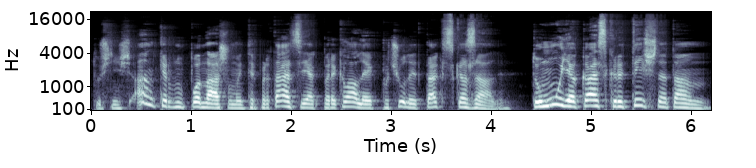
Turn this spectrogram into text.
Точніше, анкер, ну, по нашому інтерпретації, як переклали, як почули, так сказали. Тому якась критична там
